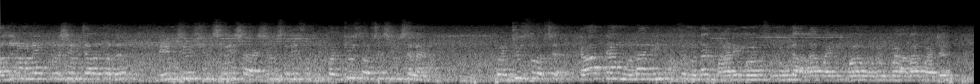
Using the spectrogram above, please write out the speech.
अजून आम्हाला एक प्रश्न विचारायचा तर भीमशिव शिवसेने शा- शिवसेने पंचवीस वर्ष शिवसेना आहे. पंचवीस वर्ष का त्या मुलांनी असं म्हणतात मराठी म्हणून सोडवला आला पाहिजे मला म्हणून आला पाहिजे.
